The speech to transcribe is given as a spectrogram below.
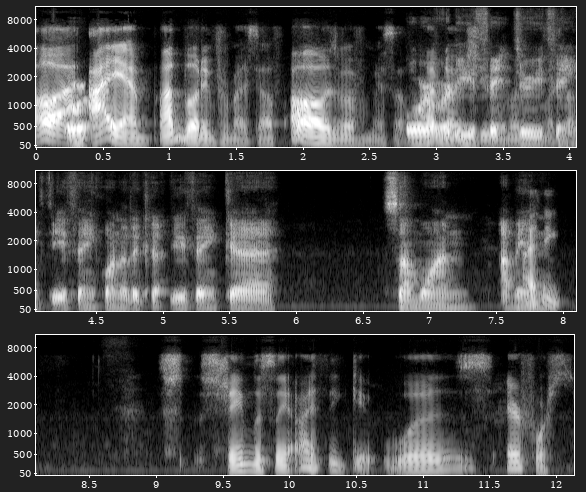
Oh, or, I, I, am. I'm voting for myself. I'll always vote for myself. Or, or do you think? Do you think? Do you think one of the? Do you think uh, someone? I mean, I think shamelessly, I think it was Air Force.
